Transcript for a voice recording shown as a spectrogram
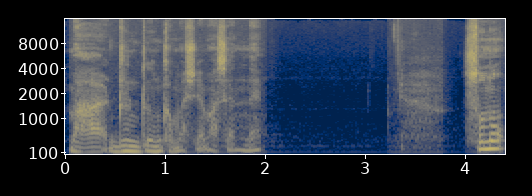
まあルンルンかもしれませんね。その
